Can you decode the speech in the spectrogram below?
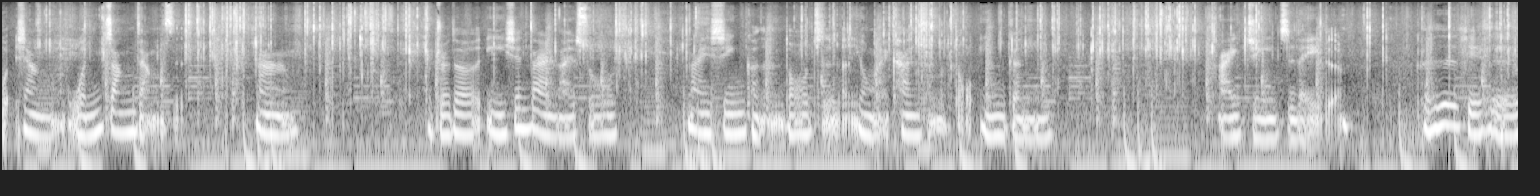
文，像文章这样子。那我觉得以现代人来说，耐心可能都只能用来看什么抖音跟。IG 之类的，可是其实，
